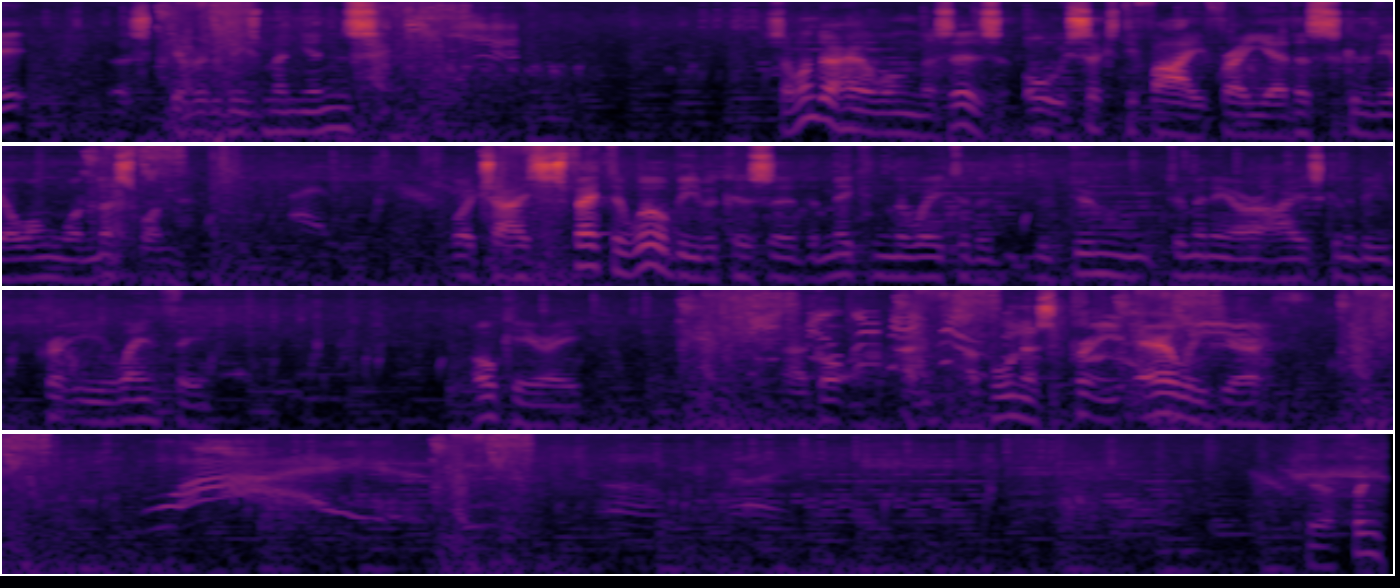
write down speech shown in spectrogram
Okay, let's get rid of these minions. So I wonder how long this is. Oh, 65. Right, yeah, this is going to be a long one, this one. Which I suspect it will be because uh, the making the way to the, the Doom Doominator Eye is going to be pretty lengthy. Okay, right. I got a, a bonus pretty early here. Okay, I think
